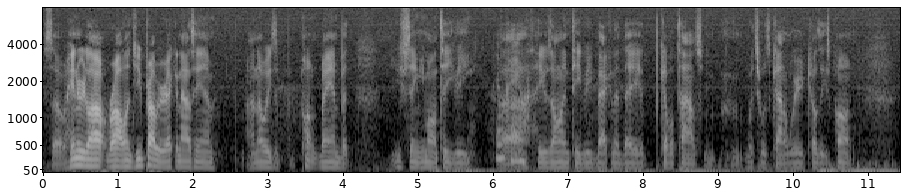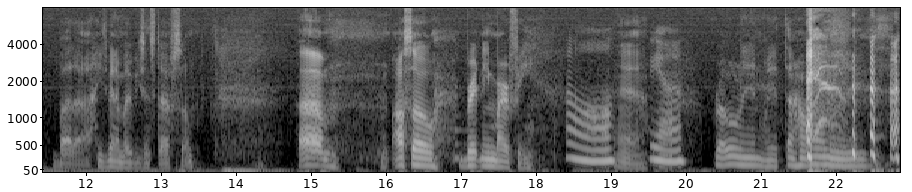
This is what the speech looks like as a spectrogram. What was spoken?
So Henry Rollins, you probably recognize him. I know he's a punk band, but you've seen him on TV. Okay. Uh, he was on TV back in the day a couple times, which was kind of weird because he's punk. But uh, he's been in movies and stuff. So, um, also Brittany Murphy. Oh. Yeah, Yeah. rolling with the homies.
